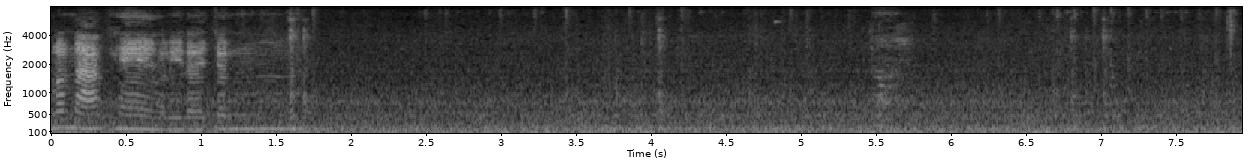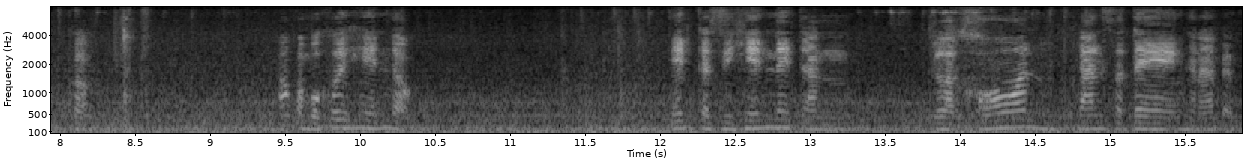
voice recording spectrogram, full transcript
แล้วนักแห้งอะไรได้จนก็เขาก็บอกเคยเห็นดอกเห็นกับสิเห็นในอันละครการแสดงนะแบบ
